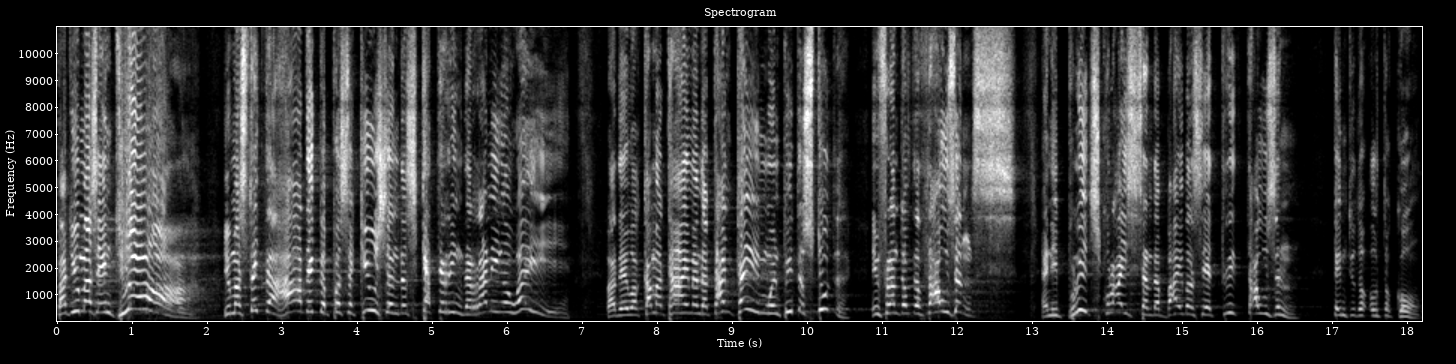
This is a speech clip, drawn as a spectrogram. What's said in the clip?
But you must endure. You must take the heartache, the persecution, the scattering, the running away. But there will come a time, and the time came when Peter stood in front of the thousands and he preached Christ, and the Bible said 3,000 came to the altar call.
